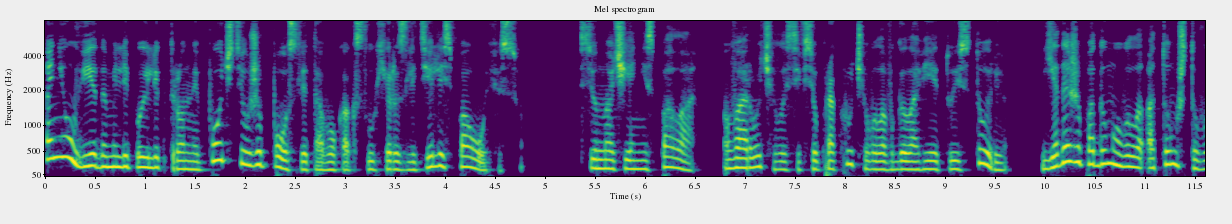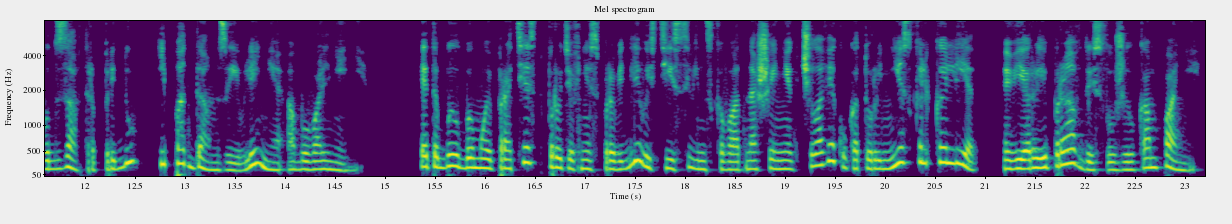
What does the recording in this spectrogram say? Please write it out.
а не уведомили по электронной почте уже после того, как слухи разлетелись по офису. Всю ночь я не спала, ворочалась и все прокручивала в голове эту историю. Я даже подумывала о том, что вот завтра приду и подам заявление об увольнении. Это был бы мой протест против несправедливости и свинского отношения к человеку, который несколько лет верой и правдой служил компании.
